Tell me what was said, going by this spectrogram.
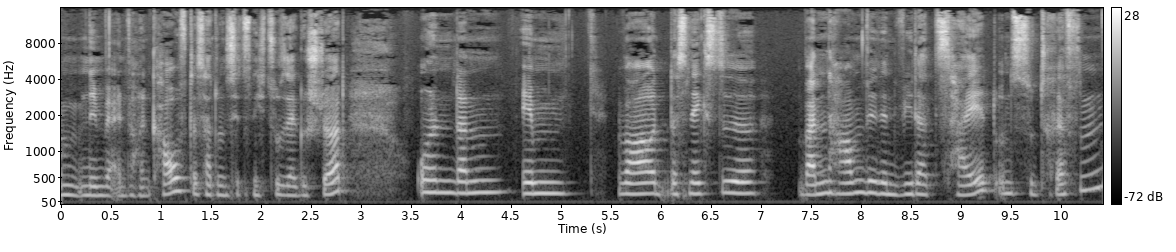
nehmen wir einfach in Kauf. Das hat uns jetzt nicht zu sehr gestört. Und dann eben war das nächste, wann haben wir denn wieder Zeit, uns zu treffen?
